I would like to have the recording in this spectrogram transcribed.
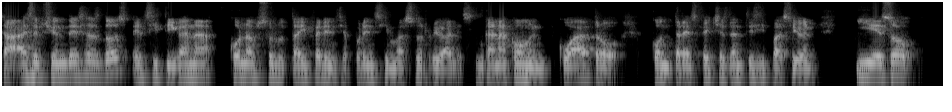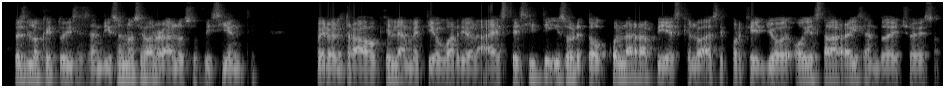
sea, a excepción de esas dos, el City gana con absoluta diferencia por encima de sus rivales. Gana con cuatro, con tres fechas de anticipación y eso, pues lo que tú dices, Andy, eso no se valora lo suficiente. Pero el trabajo que le ha metido Guardiola a este City y sobre todo con la rapidez que lo hace, porque yo hoy estaba revisando de hecho eso.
